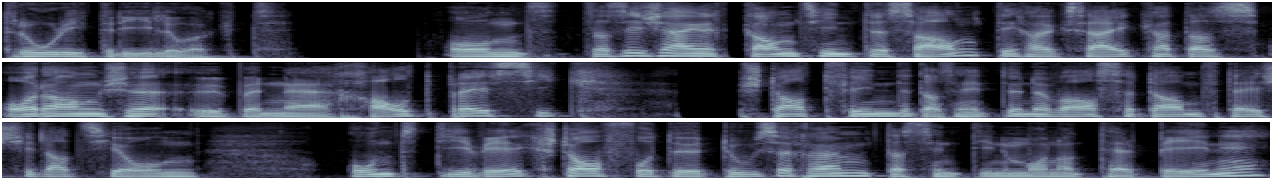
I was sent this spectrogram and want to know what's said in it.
traurig reinschaut. Und das ist eigentlich ganz interessant. Ich habe gesagt, dass Orange über eine Kaltpressung stattfindet, also nicht durch eine Wasserdampfdestillation. Und die Wirkstoffe, die dort rauskommen, das sind die Monoterpene,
